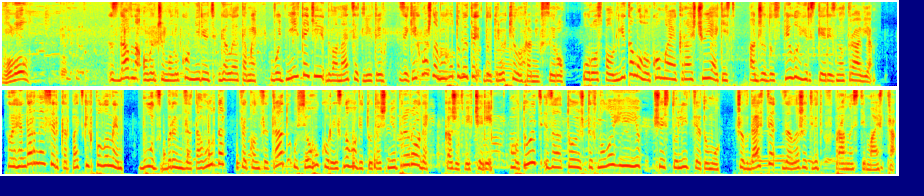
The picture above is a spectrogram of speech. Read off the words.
голов. Здавна овече молоко міряють галетами. В одній такій 12 літрів, з яких можна виготовити до 3 кілограмів сиру. У розпал літа молоко має кращу якість, адже доспіло гірське різнотрав'я. Легендарний сир карпатських полонин Буц, бринза та вурда це концентрат усього корисного від тутешньої природи, кажуть вівчарі. Готують за тою ж технологією, що й століття тому. Чи вдасться, залежить від вправності майстра.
